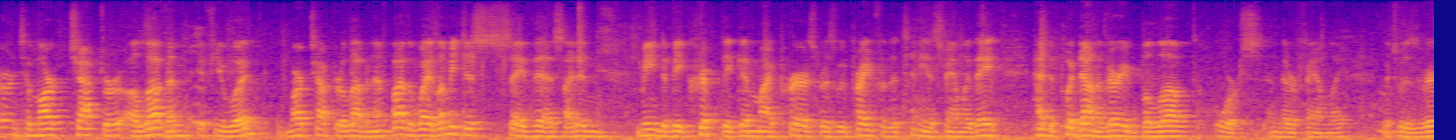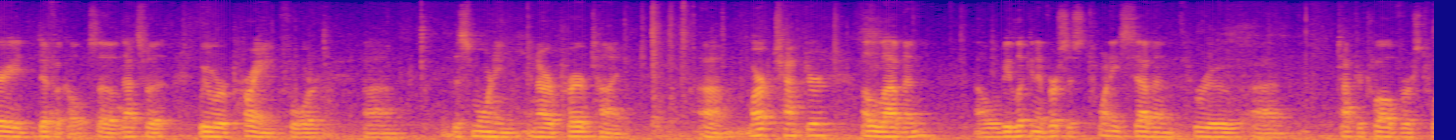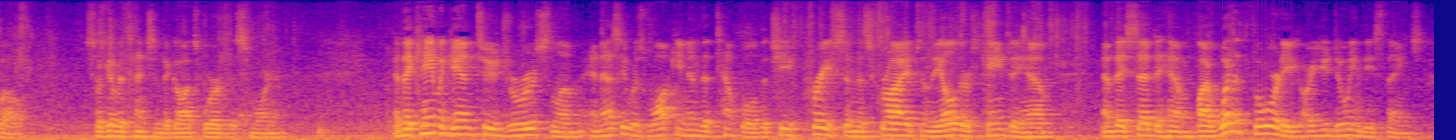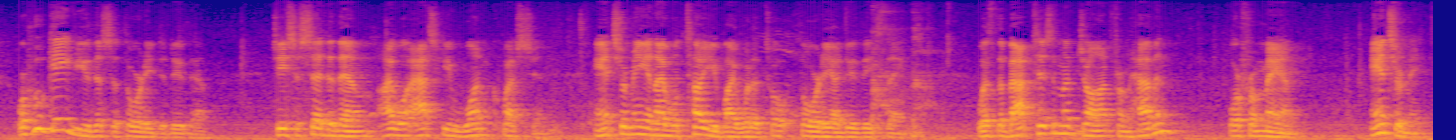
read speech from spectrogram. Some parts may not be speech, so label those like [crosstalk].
turn to Mark chapter 11, if you would. Mark chapter 11. And by the way, let me just say this. I didn't mean to be cryptic in my prayers, but as we prayed for the Tinius family, they had to put down a very beloved horse in their family, which was very difficult. So that's what we were praying for um, this morning in our prayer time. Um, Mark chapter 11. Uh, we'll be looking at verses 27 through uh, chapter 12, verse 12. So give attention to God's word this morning. And they came again to Jerusalem, and as he was walking in the temple, the chief priests and the scribes and the elders came to him, and they said to him, By what authority are you doing these things? Or who gave you this authority to do them? Jesus said to them, I will ask you one question. Answer me, and I will tell you by what authority I do these things. Was the baptism of John from heaven or from man? Answer me.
